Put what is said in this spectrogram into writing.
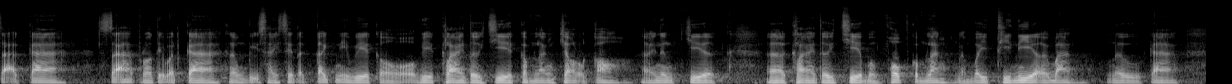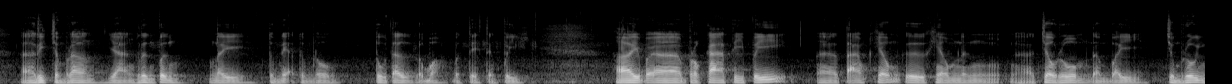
សហការសហប្រតិបត្តិការក្នុងវិស័យសេដ្ឋកិច្ចនេះវាក៏វាคล้ายទៅជាកម្លាំងចលករហើយនឹងជាคล้ายទៅជាប្រភពកម្លាំងដើម្បីធានាឲ្យបាននៅការរីកចម្រើនយ៉ាងរឹងពឹងនៃទំនាក់ទំនង ទូទៅរបស់ប្រទេសទាំងពីរហើយប្រការទី2តាមខ្ញុំគឺខ្ញុំនឹងចូលរួមដើម្បីជំរុញឲ្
